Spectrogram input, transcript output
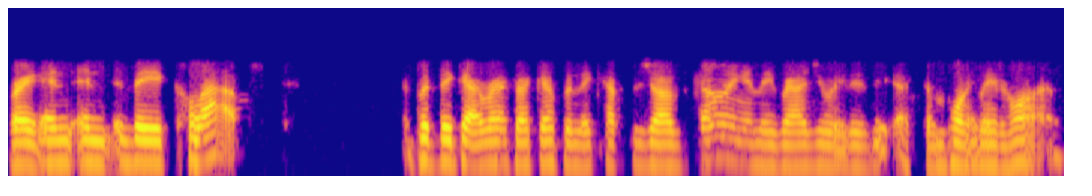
right? And and they collapsed, but they got right back up and they kept the jobs going and they graduated at some point later on.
